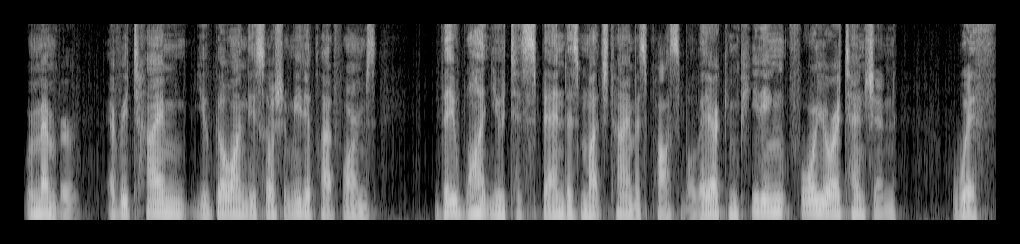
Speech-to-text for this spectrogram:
remember, every time you go on these social media platforms, they want you to spend as much time as possible. They are competing for your attention with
